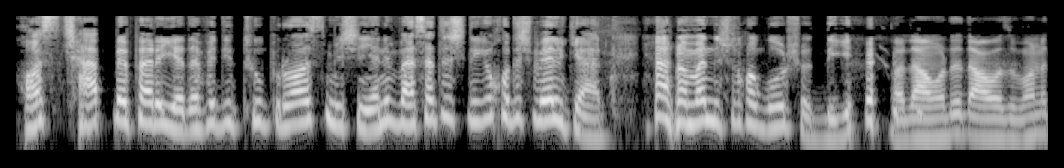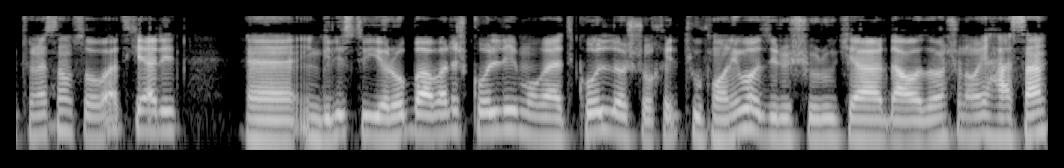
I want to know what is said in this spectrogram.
خواست چپ بپره یه دفعه دید توپ راست میشه. یعنی وسطش دیگه خودش ول کرد. یعنی من نشون خواهم گل شد دیگه. در مورد دروازه‌بان تونس هم صحبت کردید. انگلیس تو یوروپ اولش کلی موقعیت کل داشت و خیلی طوفانی بازی رو شروع کرد. دروازه‌بانشون آقای حسن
